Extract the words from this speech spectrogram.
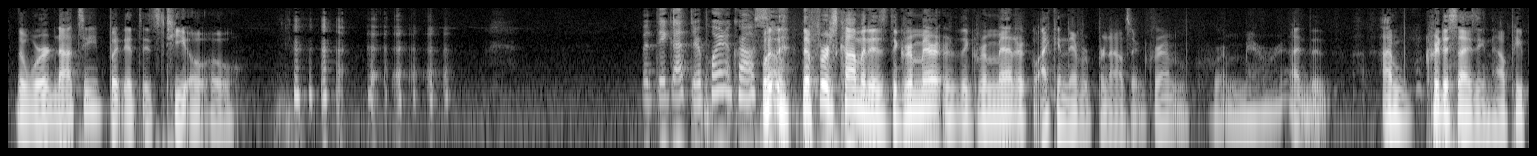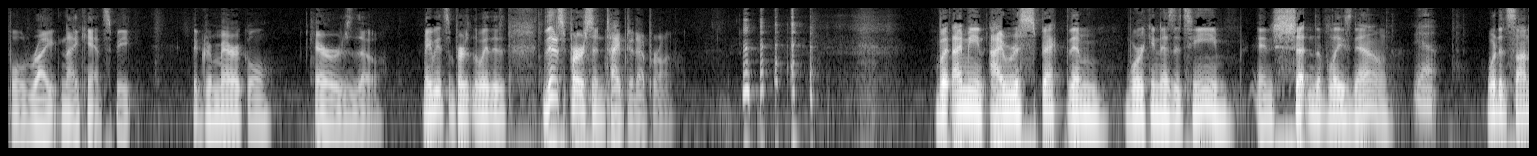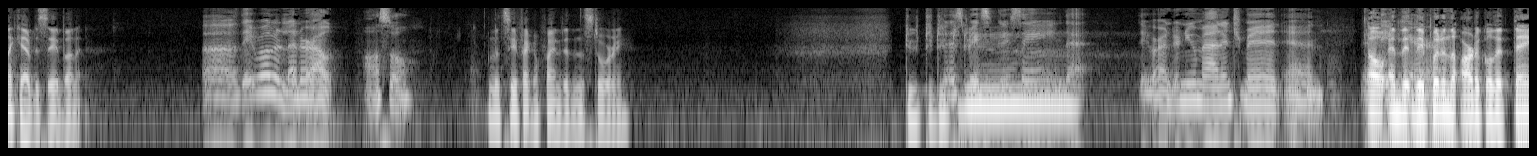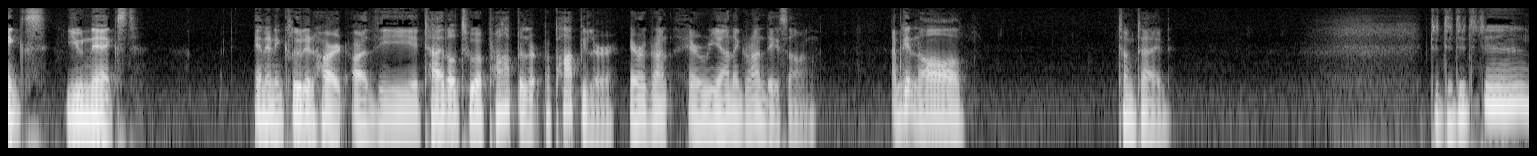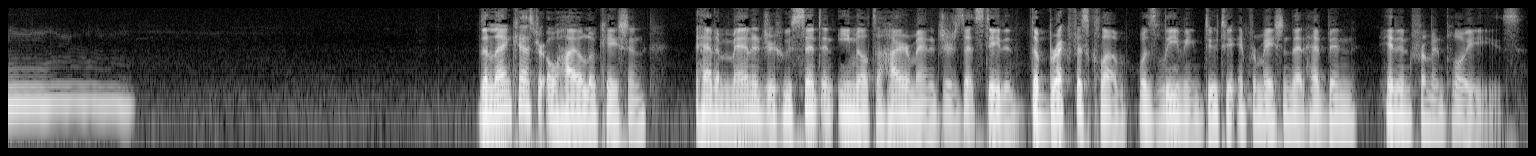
the word Nazi, but it, it's T O O. But they got their point across. So. Well, the first comment is the grammar the grammatical. I can never pronounce it. Gram grammar. I, I'm criticizing how people write and I can't speak. The grammatical errors, though. Maybe it's the, per- the way this this person typed it up wrong. but I mean, I respect them working as a team and shutting the place down. Yeah. What did Sonic have to say about it? Uh, they wrote a letter out also. Let's see if I can find it in the story. Do, do, do, do. basically saying that they were under new management and. Oh, and they, they put in the article that thanks you next, and an included heart are the title to a popular a popular Ariana Grande song. I'm getting all tongue tied. The Lancaster, Ohio location had a manager who sent an email to higher managers that stated the Breakfast Club was leaving due to information that had been hidden from employees.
